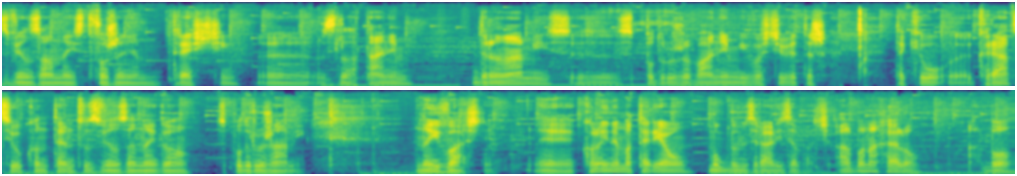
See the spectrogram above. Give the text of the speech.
związanej z tworzeniem treści, yy, z lataniem dronami, z, z podróżowaniem i właściwie też taką e, kreacją kontentu związanego z podróżami. No i właśnie, e, kolejny materiał mógłbym zrealizować albo na Hello, albo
